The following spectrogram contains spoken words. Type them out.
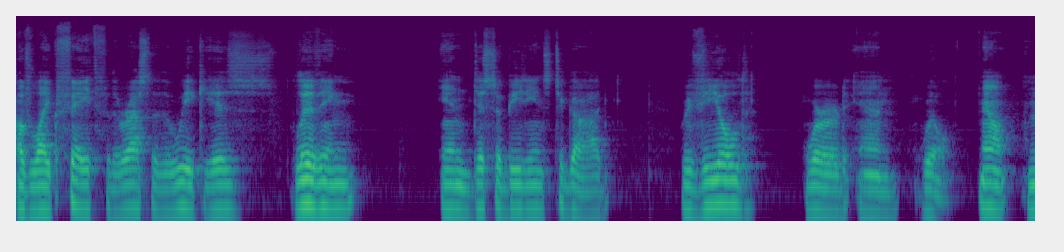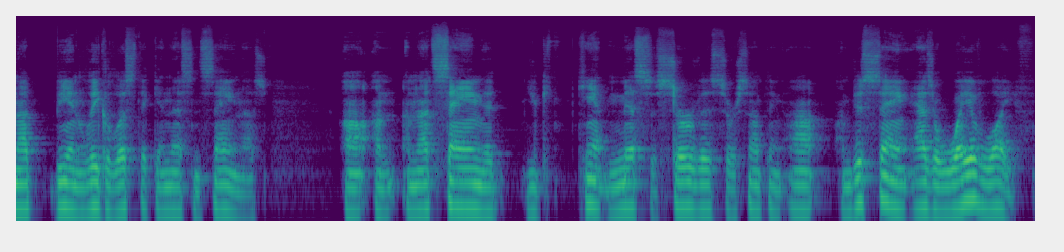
of like faith for the rest of the week is living in disobedience to God, revealed word and will. Now, I'm not being legalistic in this and saying this. Uh, I'm, I'm not saying that you can't miss a service or something. Uh, I'm just saying, as a way of life,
